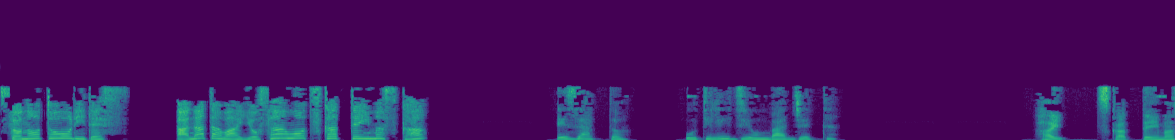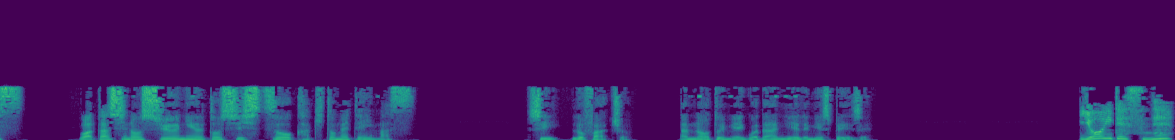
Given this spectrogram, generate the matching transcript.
その通りです。あなたは予算を使っていますか Esatto. Utilizzi un budget? はい、使っています。私の収入と支出を書き留めています。Sì, lo faccio. Annoto i miei guadagni e le mie spese. 良いですね。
